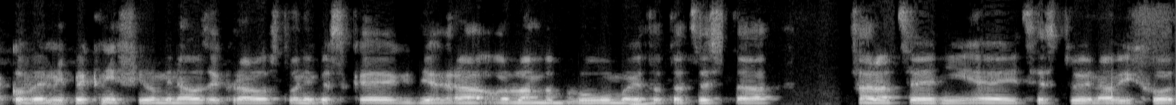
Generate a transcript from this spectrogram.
ako veľmi pekný film je naozaj Kráľovstvo nebeské, kde hrá Orlando Bloom, je to tá cesta Saracéni, hej, cestuje na východ,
